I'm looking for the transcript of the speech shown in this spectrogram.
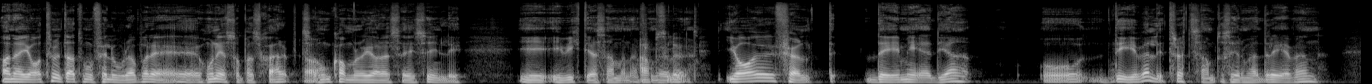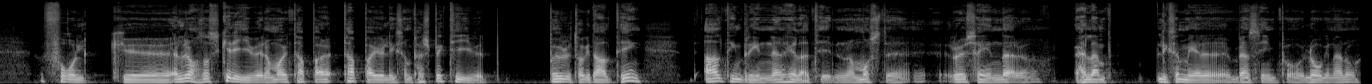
Ja, nej, jag tror inte att hon förlorar på det. Hon är så pass skärpt så hon kommer att göra sig synlig i, i viktiga sammanhang Absolut. framöver. Jag har ju följt det i media och det är väldigt tröttsamt att se de här dreven. Folk, eh, eller de som skriver, de har ju tappat, tappar ju liksom perspektivet på överhuvudtaget allting. Allting brinner hela tiden. De måste rusa in där och hälla liksom mer bensin på lågorna då.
